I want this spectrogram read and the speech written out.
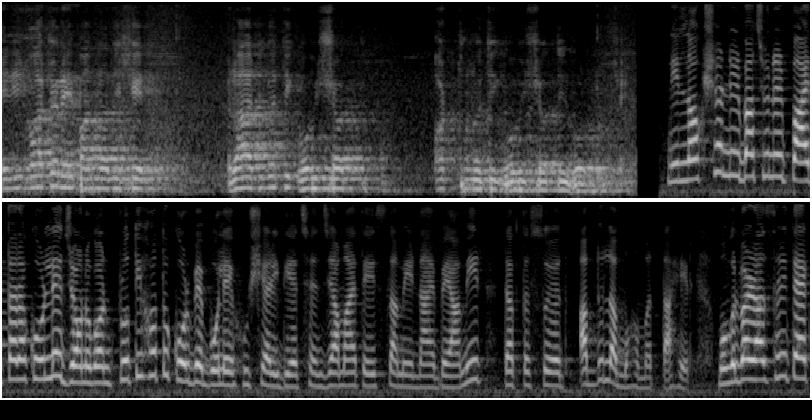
এই নির্বাচনে বাংলাদেশের রাজনৈতিক ভবিষ্যৎ, অর্থনৈতিক ভবিষ্যৎ নির্ভর করছে। নীল নকশার নির্বাচনের পায়তারা করলে জনগণ প্রতিহত করবে বলে হুঁশিয়ারি দিয়েছেন জামায়াতে ইসলামের নায়েবে আমির ডাক্তার সৈয়দ আবদুল্লাহ মোহাম্মদ তাহের। মঙ্গলবার রাজধানীতে এক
